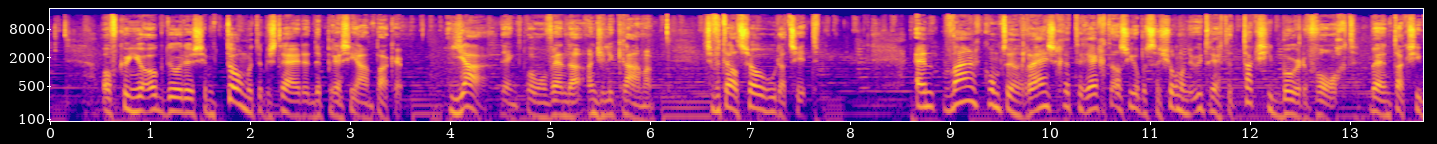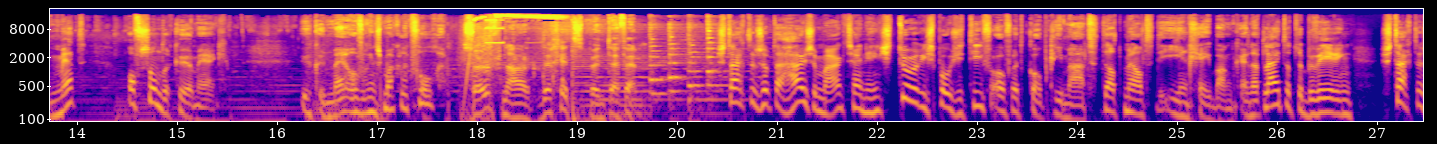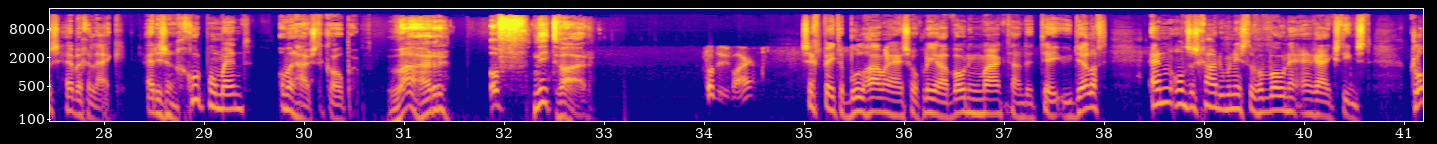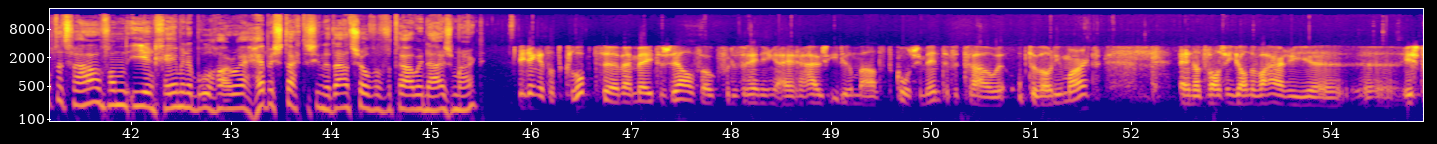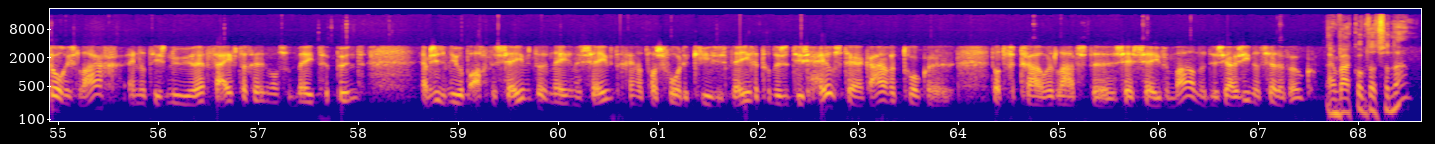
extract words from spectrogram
Of kun je ook door de symptomen te bestrijden depressie aanpakken? Ja, denkt promovenda Angelique Kramer. Ze vertelt zo hoe dat zit. En waar komt een reiziger terecht als hij op het station in Utrecht de taxiborden volgt? Bij een taxi met of zonder keurmerk? U kunt mij overigens makkelijk volgen. Surf naar degids.fm. Starters op de huizenmarkt zijn historisch positief over het koopklimaat. Dat meldt de ING-bank. En dat leidt tot de bewering, starters hebben gelijk. Het is een goed moment om een huis te kopen. Waar of niet waar? Dat is waar. Zegt Peter Boelhouwer, hij is hoogleraar woningmarkt aan de TU Delft... en onze schaduwminister van Wonen en Rijksdienst. Klopt het verhaal van ING, meneer Boelhouwer? Hebben starters inderdaad zoveel vertrouwen in de huizenmarkt? Ik denk dat dat klopt. Uh, wij meten zelf ook voor de vereniging Eigen Huis iedere maand het consumentenvertrouwen op de woningmarkt. En dat was in januari uh, uh, historisch laag. En dat is nu 50, dat was het meetpunt. En we zitten nu op 78, 79 en dat was voor de crisis 90. Dus het is heel sterk aangetrokken, dat vertrouwen, de laatste 6, 7 maanden. Dus jij ziet dat zelf ook. En waar komt dat vandaan?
